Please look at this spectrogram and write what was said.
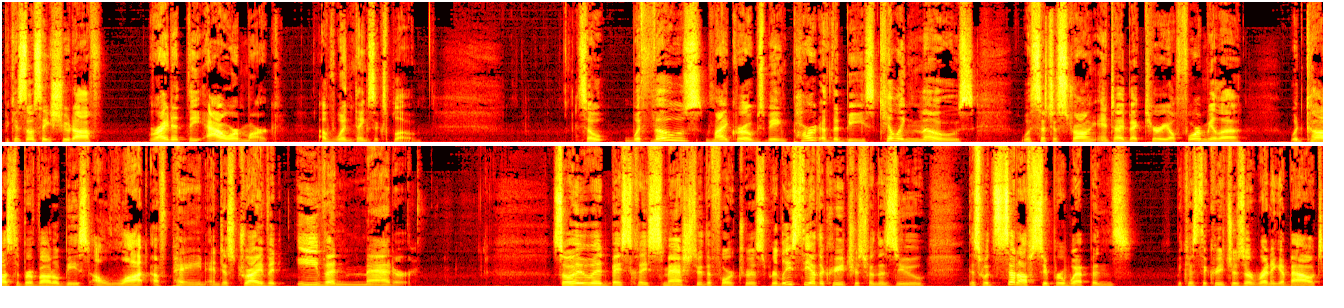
because those things shoot off right at the hour mark of when things explode. So, with those microbes being part of the beast, killing those with such a strong antibacterial formula would cause the bravado beast a lot of pain and just drive it even madder. So it would basically smash through the fortress, release the other creatures from the zoo. This would set off super weapons because the creatures are running about,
